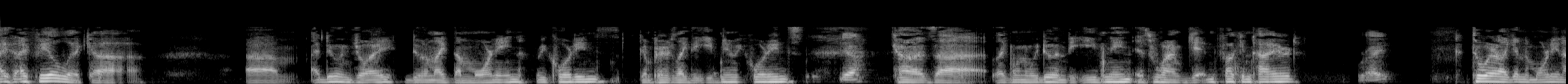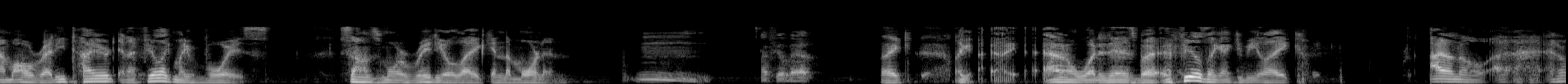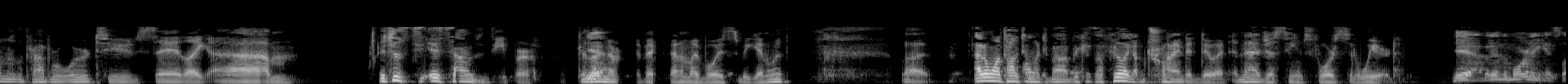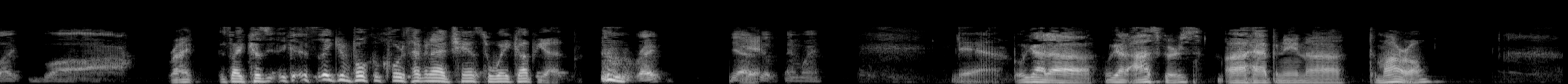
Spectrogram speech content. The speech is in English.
I I feel like uh um I do enjoy doing like the morning recordings compared to like the evening recordings. Yeah. Cause uh like when we do in the evening, it's where I'm getting fucking tired. Right. To where like in the morning I'm already tired and I feel like my voice sounds more radio like in the morning. Mm. I feel that. Like, like I, I don't know what it is, but it feels like I could be like, I don't know, I, I don't know the proper word to say. Like, um, it's just it sounds deeper because Yeah. I've never been a big fan of my voice to begin with. But I don't want to talk too much about it because I feel like I'm trying to do it, and that just seems forced and weird, Yeah, but in the morning it's like blah. right? It's like because it's like your vocal cords haven't had a chance to wake up yet. right? Yeah, Yeah. I feel the same way. Yeah, we got uh we got Oscars uh happening uh tomorrow.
